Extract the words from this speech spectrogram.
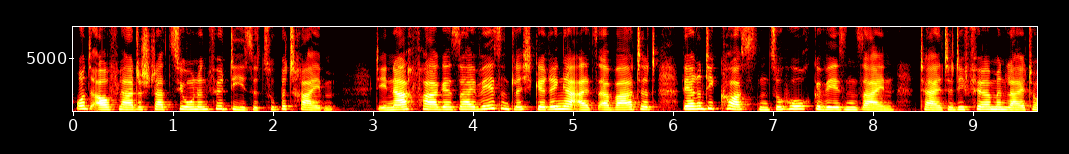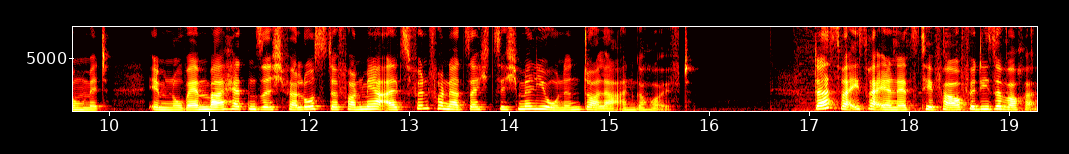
und Aufladestationen für diese zu betreiben. Die Nachfrage sei wesentlich geringer als erwartet, während die Kosten zu hoch gewesen seien, teilte die Firmenleitung mit. Im November hätten sich Verluste von mehr als 560 Millionen Dollar angehäuft. Das war Israel Netz TV für diese Woche.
